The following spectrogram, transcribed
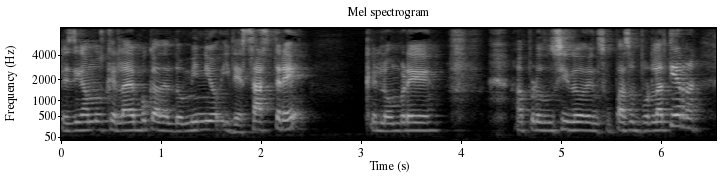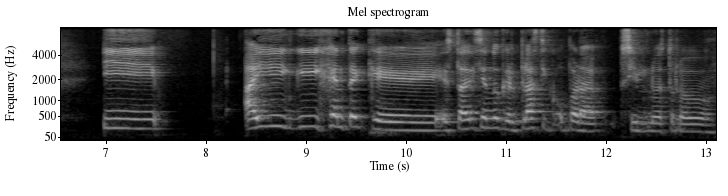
Es digamos que la época del dominio y desastre que el hombre ha producido en su paso por la Tierra. Y hay gente que está diciendo que el plástico para si nuestro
